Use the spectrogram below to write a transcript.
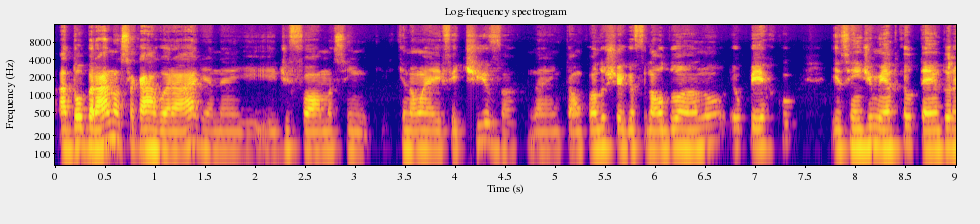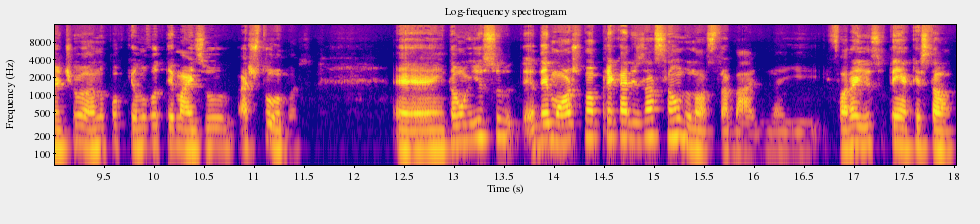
a dobrar nossa carga horária, né, e, e de forma assim que não é efetiva, né? Então, quando chega o final do ano, eu perco esse rendimento que eu tenho durante o ano, porque eu não vou ter mais o, as turmas. É, então, isso demonstra uma precarização do nosso trabalho, né? E fora isso, tem a questão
